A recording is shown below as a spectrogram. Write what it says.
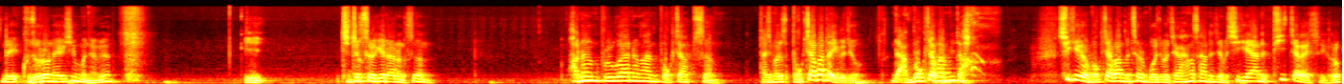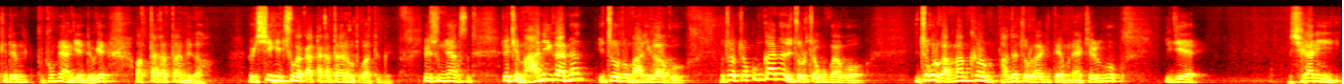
근데 구조론의 핵심이 뭐냐면 이 지적 설계라는 것은 환원 불가능한 복잡성. 다시 말해서 복잡하다 이거죠. 근데 안 복잡합니다. 시계가 복잡한 것처럼 보지만 제가 항상 하는 점은 시계 안에 T자가 있어요. 이렇게 된 부품이 안개인데 이게 왔다 갔다 합니다. 여기 시계 추가 갔다 갔다 하는 것도 같은 거예요. 여기 중요한 것은 이렇게 많이 가면 이쪽으로 많이 가고 이쪽으로 조금 가면 이쪽으로 조금 가고 이쪽으로 간 만큼 반대쪽으로 가기 때문에 결국 이게 시간이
